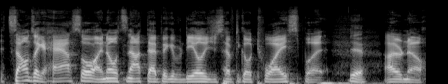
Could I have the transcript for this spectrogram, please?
it sounds like a hassle. I know it's not that big of a deal. You just have to go twice. But Yeah. I don't know.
